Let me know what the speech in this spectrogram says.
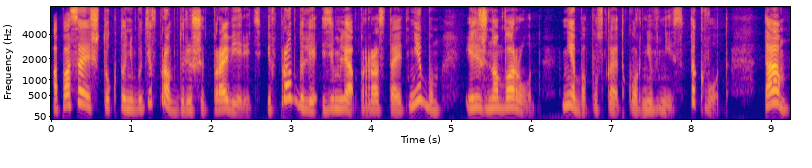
опасаясь, что кто-нибудь и вправду решит проверить, и вправду ли земля прорастает небом, или же наоборот, небо пускает корни вниз. Так вот, там,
